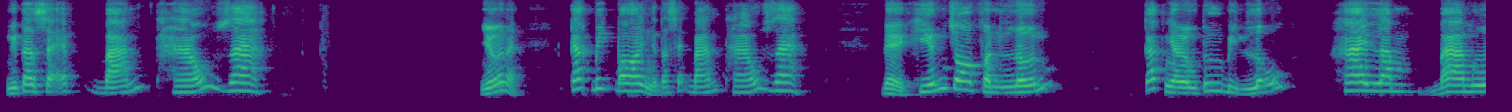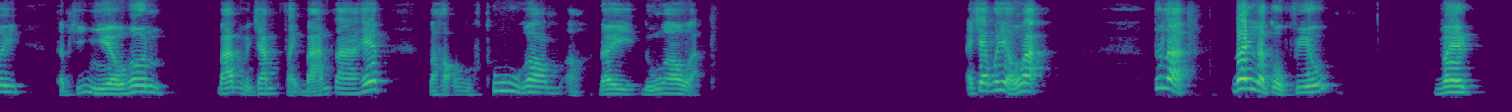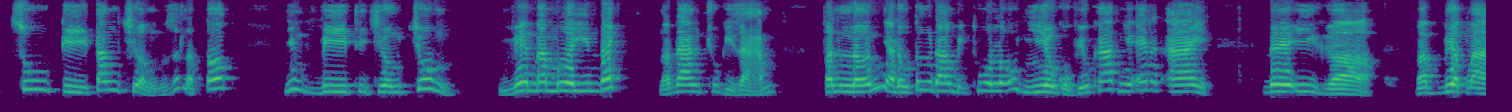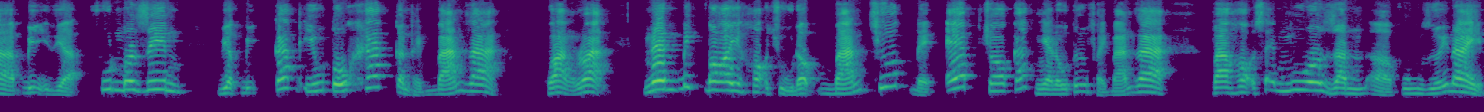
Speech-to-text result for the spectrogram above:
người ta sẽ bán tháo ra. Nhớ này, các big boy người ta sẽ bán tháo ra để khiến cho phần lớn các nhà đầu tư bị lỗ 25 30 thậm chí nhiều hơn 30 phần trăm phải bán ra hết và họ thu gom ở đây, đúng không ạ? Anh chị em có hiểu không ạ? Tức là đây là cổ phiếu về chu kỳ tăng trưởng rất là tốt, nhưng vì thị trường chung VN30 Index nó đang chu kỳ giảm phần lớn nhà đầu tư đang bị thua lỗ nhiều cổ phiếu khác như SSI DIG và việc mà bị gì ạ, full margin, việc bị các yếu tố khác cần phải bán ra, hoảng loạn. Nên big boy họ chủ động bán trước để ép cho các nhà đầu tư phải bán ra và họ sẽ mua dần ở vùng dưới này.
